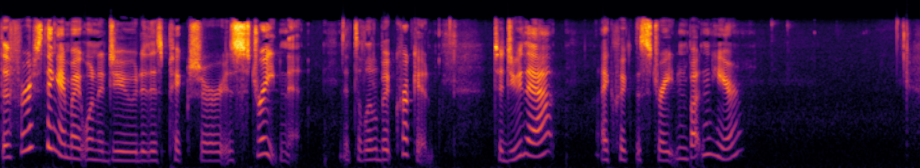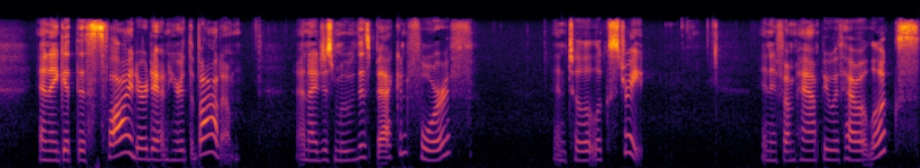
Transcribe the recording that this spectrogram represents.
The first thing I might want to do to this picture is straighten it. It's a little bit crooked. To do that, I click the straighten button here and I get this slider down here at the bottom and I just move this back and forth until it looks straight. And if I'm happy with how it looks,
